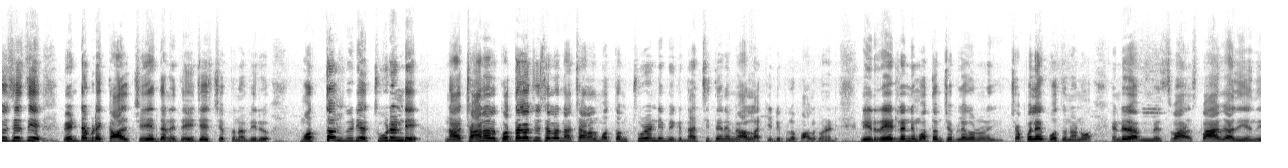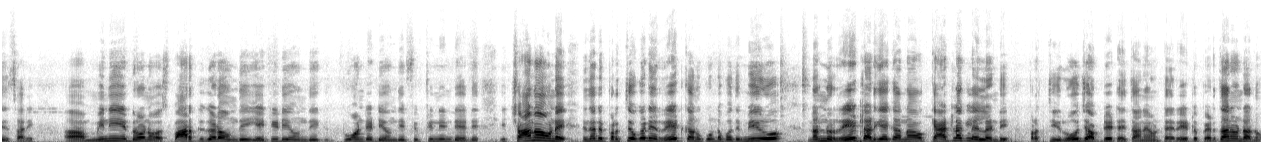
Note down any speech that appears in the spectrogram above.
చూసేసి వెంటబడే కాల్ చేయొద్దని దయచేసి చెప్తున్న మీరు మొత్తం వీడియో చూడండి. నా ఛానల్ కొత్తగా చూసేలా నా ఛానల్ మొత్తం చూడండి. మీకు నచ్చితేనే మేము ఆ లక్కీ టిప్లో పాల్గొనండి. నేను రేట్లన్నీ మొత్తం చెప్పలేక చెప్పలేకపోతున్నాను. అంటే స్పా స్పార్క్ అది ఏంది? సారీ. మినీ డ్రోన్ స్పార్క్ కూడా ఉంది ఎయిటీ ఉంది టూ హండ్రెడ్ డి ఉంది ఫిఫ్టీన్ డి ఇవి చాలా ఉన్నాయి. ఎందుకంటే ప్రతి ఒక్కటి రేట్ కనుక్కుంటా పోతే మీరు నన్ను రేట్లు అడిగే కన్నా క్యాట్లాగ్లో వెళ్ళండి. ప్రతిరోజు అప్డేట్ అవుతానే ఉంటాయి. రేట్లు పెడతానే ఉంటాను.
